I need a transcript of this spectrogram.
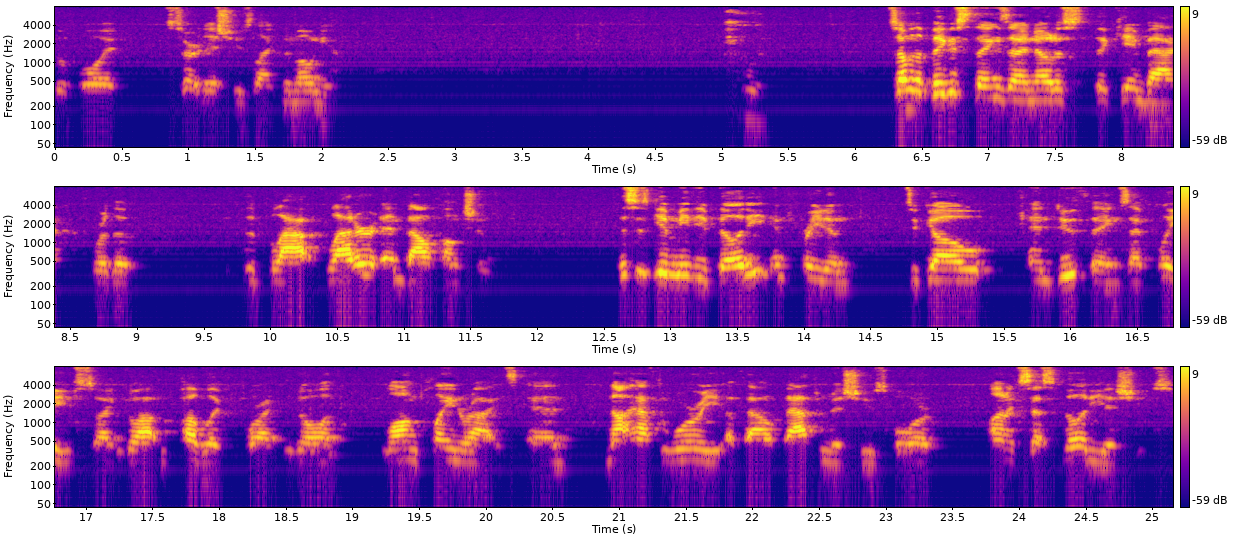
to avoid certain issues like pneumonia. Some of the biggest things that I noticed that came back were the, the bladder and bowel function. This has given me the ability and freedom to go and do things I please. So I can go out in public or I can go on long plane rides and not have to worry about bathroom issues or unaccessibility issues.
